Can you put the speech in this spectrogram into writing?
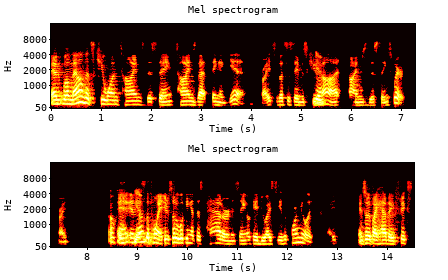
And well, now that's Q1 times this thing times that thing again, right? So that's the same as Q yeah. naught times this thing squared, right? Okay. And, and yeah. that's the point. You're sort of looking at this pattern and saying, okay, do I see the formula Right. and so if I have a fixed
